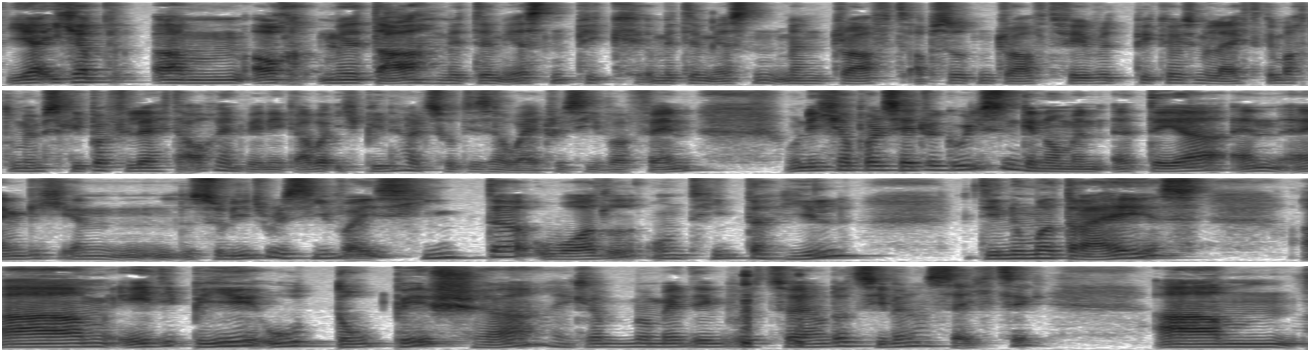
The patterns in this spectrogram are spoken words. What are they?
Ja, ich habe ähm, auch mir da mit dem ersten Pick, mit dem ersten, meinen Draft, absoluten Draft-Favorite-Pick, habe ich mir leicht gemacht und mit dem Sleeper vielleicht auch ein wenig, aber ich bin halt so dieser Wide Receiver-Fan und ich habe halt Cedric Wilson genommen, äh, der ein, eigentlich ein solider Receiver ist, hinter Waddle und hinter Hill, die Nummer drei ist. Ähm, ADP utopisch, ja, ich glaube im Moment irgendwo 267. Ähm,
